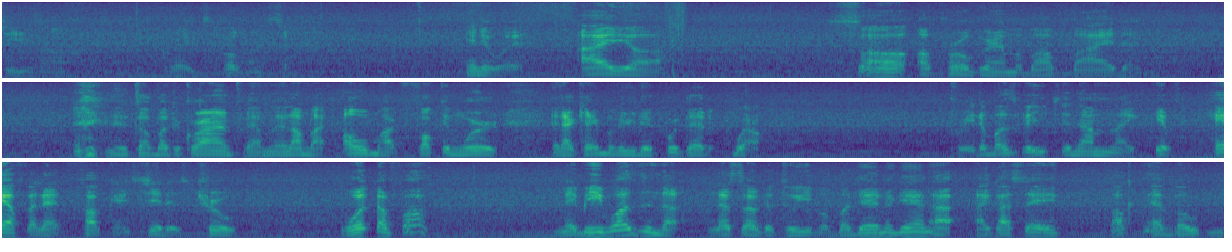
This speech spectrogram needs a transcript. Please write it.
she's uh, great. Hold on a second. Anyway, I uh, saw a program about Biden. they talk about the crime family, and I'm like, oh my fucking word! And I can't believe they put that. Well, freedom of speech, and I'm like, if half of that fucking shit is true, what the fuck? Maybe he wasn't the lesser of the two evil, but then again, I, like I say, fuck that voting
